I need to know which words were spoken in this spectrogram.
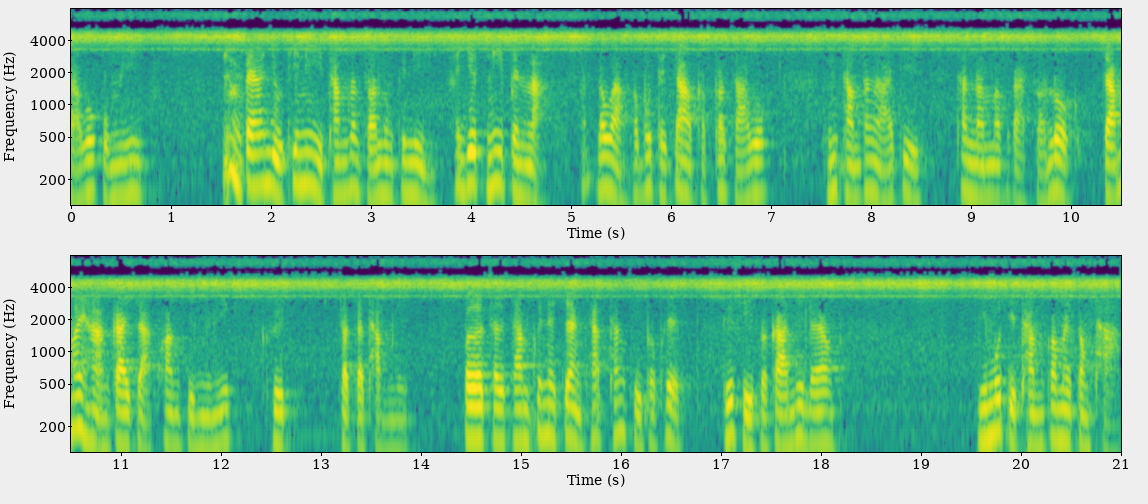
สาวกองค์นี้ แต่อยู่ที่นี่ทำท่านสอนลงที่นี่ ให้ยึดนี่เป็นหลัก ระหว่างพระพุทธเจ้ากับพระสาวก ถึงทำทั้งหลายที่ท่านนำมาประกาศสอนโลก จะไม่ห่างไกลจากความจริงนี้คือสัจธรรมนี้ เปิดสัจธรรมขึ้นให้แจ้งชัดทั้งสี่ประเภท หรือสี่ประการที่แล้วมีมุติธรรมก็ไม่ต้องถาม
